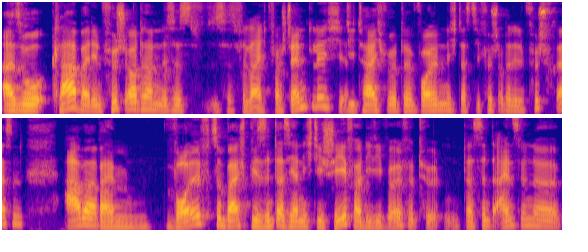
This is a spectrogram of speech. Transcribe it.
Also klar, bei den Fischottern ist es, ist es vielleicht verständlich. Die Teichwirte wollen nicht, dass die Fischotter den Fisch fressen. Aber beim Wolf zum Beispiel sind das ja nicht die Schäfer, die die Wölfe töten. Das sind einzelne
